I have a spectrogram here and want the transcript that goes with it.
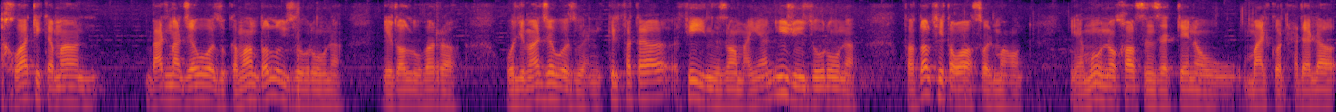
أخواتي كمان بعد ما تجوزوا كمان ضلوا يزورونا اللي ضلوا برا. واللي ما تجوزوا يعني كل فترة في نظام معين يجوا يزورونا فضل في تواصل معهم. يعني مو إنه خلص انزلتنا ومالكم حدا لا.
